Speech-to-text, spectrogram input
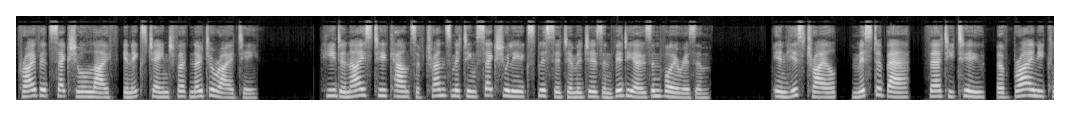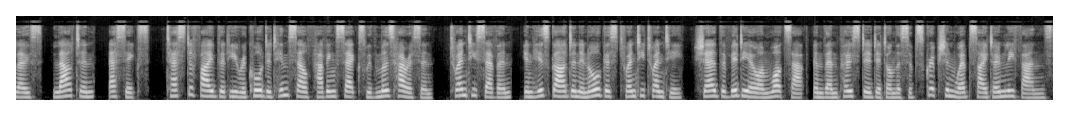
private sexual life in exchange for notoriety. He denies two counts of transmitting sexually explicit images and videos and voyeurism. In his trial, Mr. Bear, 32, of Briony Close, Loughton, Essex, testified that he recorded himself having sex with Ms. Harrison, 27, in his garden in August 2020, shared the video on WhatsApp, and then posted it on the subscription website OnlyFans.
